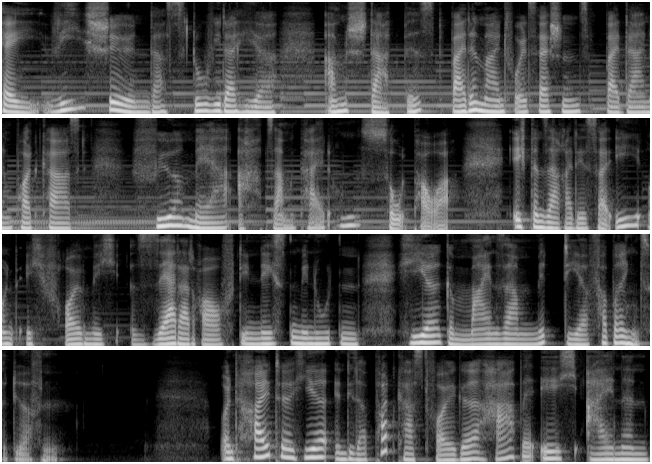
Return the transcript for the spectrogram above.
Wie schön, dass du wieder hier am Start bist bei den Mindful Sessions, bei deinem Podcast für mehr Achtsamkeit und Soul Power. Ich bin Sarah Desai und ich freue mich sehr darauf, die nächsten Minuten hier gemeinsam mit dir verbringen zu dürfen. Und heute hier in dieser Podcast-Folge habe ich einen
